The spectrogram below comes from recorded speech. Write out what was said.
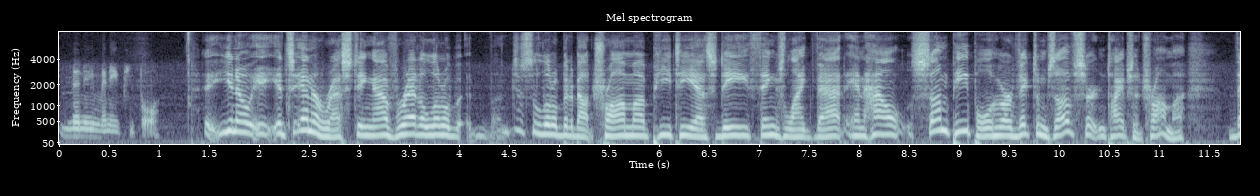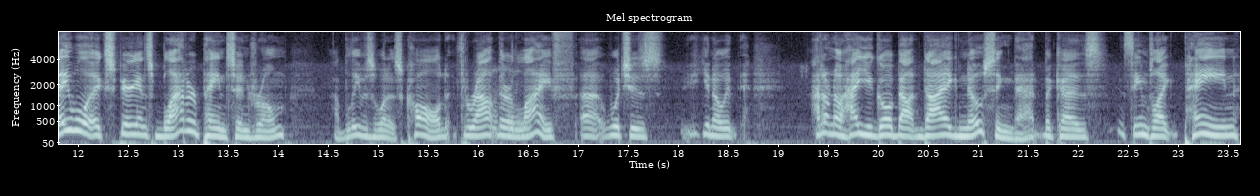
many, many people. You know, it's interesting. I've read a little bit, just a little bit about trauma, PTSD, things like that, and how some people who are victims of certain types of trauma, they will experience bladder pain syndrome, I believe is what it's called, throughout mm-hmm. their life, uh, which is, you know, it, I don't know how you go about diagnosing that because it seems like pain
